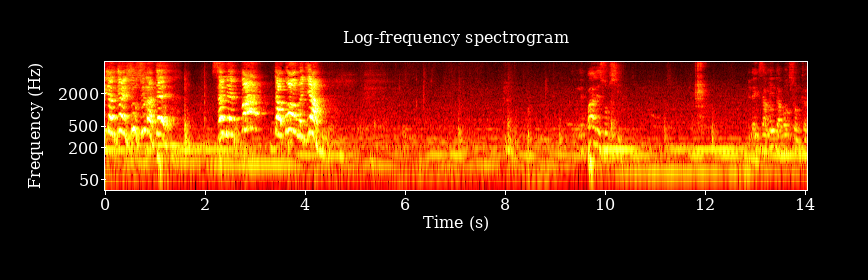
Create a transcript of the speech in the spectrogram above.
quelqu'un échoue sur la terre, ce n'est pas d'abord le diable. Ce n'est pas les sorciers. Il examine d'abord son cœur.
